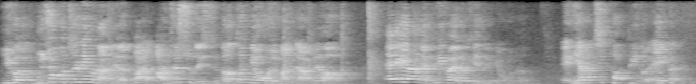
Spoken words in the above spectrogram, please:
이거 무조건 틀린 건 아니에요. 마, 맞을 수도 있습니다. 어떤 경우에 맞냐면 A 안에 B가 이렇게 있는 경우는 A 합집합 B도 A가 되거든요.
